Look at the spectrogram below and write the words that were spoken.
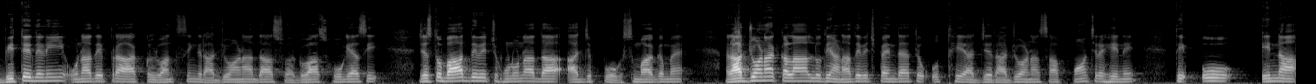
ਬੀਤੇ ਦਿਨੀ ਉਹਨਾਂ ਦੇ ਭਰਾ ਕੁਲਵੰਤ ਸਿੰਘ ਰਾਜਵਾਣਾ ਦਾ ਸਵਰਗਵਾਸ ਹੋ ਗਿਆ ਸੀ, ਜਿਸ ਤੋਂ ਬਾਅਦ ਦੇ ਵਿੱਚ ਹੁਣ ਉਹਨਾਂ ਦਾ ਅੱਜ ਭੋਗ ਸਮਾਗਮ ਹੈ। ਰਾਜਵਾਣਾ ਕਲਾਂ ਲੁਧਿਆਣਾ ਦੇ ਵਿੱਚ ਪੈਂਦਾ ਹੈ ਤੇ ਉੱਥੇ ਅੱਜ ਰਾਜਵਾਣਾ ਸਾਹਿਬ ਪਹੁੰਚ ਰਹੇ ਨੇ ਤੇ ਉਹ ਇਹਨਾਂ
